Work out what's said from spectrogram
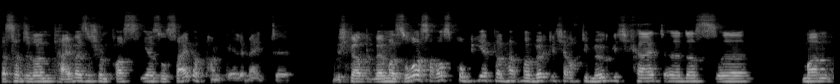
Das hatte dann teilweise schon fast eher so Cyberpunk-Elemente. Und ich glaube, wenn man sowas ausprobiert, dann hat man wirklich auch die Möglichkeit, äh, dass man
